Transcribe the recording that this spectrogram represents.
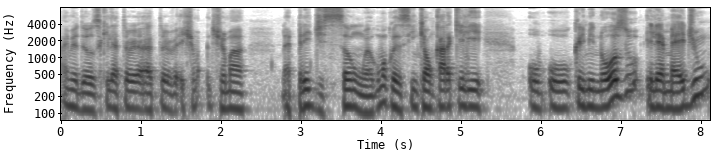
Ai meu Deus, aquele ator. ator chama. chama não é predição, é alguma coisa assim, que é um cara que ele. O, o criminoso, ele é médium,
